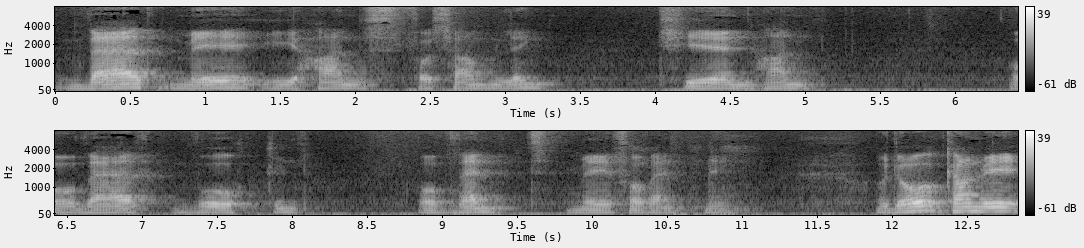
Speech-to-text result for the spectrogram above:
Vær med i Hans forsamling. Tjen Han. Og vær våken. Og vent med forventning. Og Da kan vi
